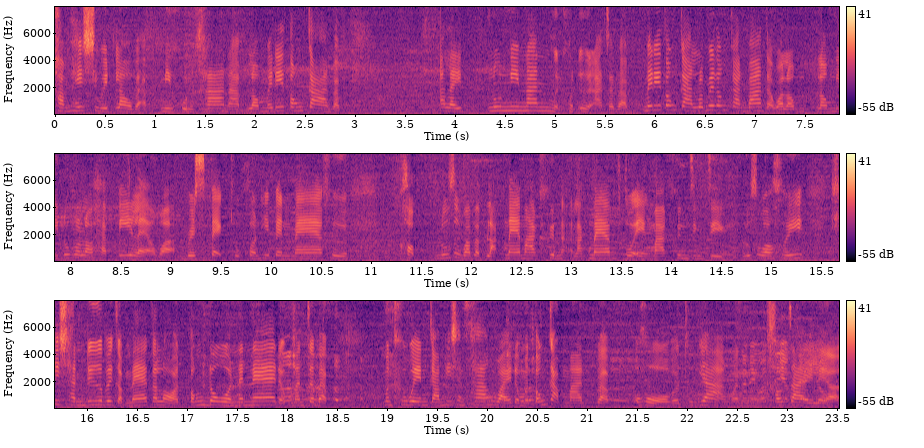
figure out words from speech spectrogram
ทำให้ชีวิตเราแบบมีคุณค่านะ เราไม่ได้ต้องการแบบอะไรนู่นนี่นั่นเหมือนคนอื่นอาจจะแบบไม่ได้ต้องการรถไม่ต้องการบ้านแต่ว่าเราเรามีลูกแล้วเราแฮปปี้แล้วอะ respect ทุกคนที่เป็นแม่คือขอบรู้สึกว่าแบบรักแม่มากขึ้นอะรักแม่ตัวเองมากขึ้นจริง ๆ รู้สึกว่าเฮ้ยที่ฉันดื้อไปกับแม่ตลอดต้องโดนแน่ๆเดี๋ยวมันจะแบบ มันคือเวรกรรมที่ฉันสร้างไว้เดี๋ยวมันต้องกลับมาแบบโอ้โห ทุกอย่างมันเข้าใจเลยอะ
